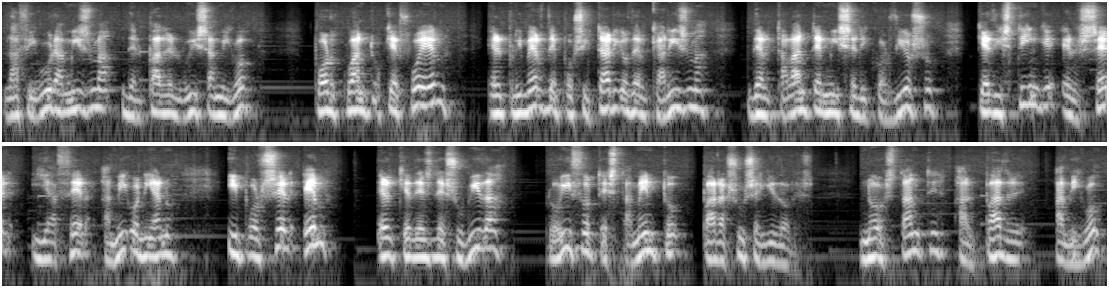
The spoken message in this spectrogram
la figura misma del padre Luis Amigó, por cuanto que fue él el primer depositario del carisma del talante misericordioso que distingue el ser y hacer amigoniano y por ser él el que desde su vida lo hizo testamento para sus seguidores. No obstante, al padre Amigo,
